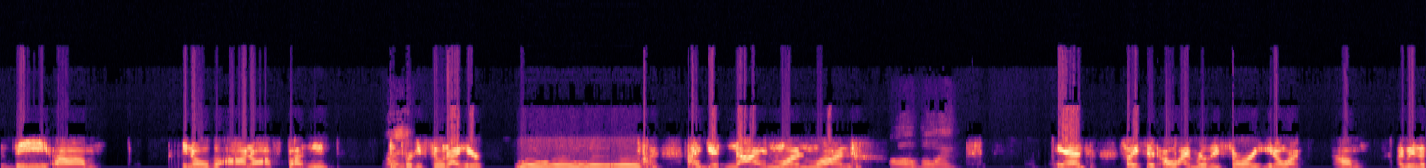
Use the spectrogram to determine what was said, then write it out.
the, um, you know, the on-off button, Right. and pretty soon I hear woo woo woo. woo. I get nine one one. Oh boy. And so I said, "Oh, I'm really sorry. You know what? Um, I'm in a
